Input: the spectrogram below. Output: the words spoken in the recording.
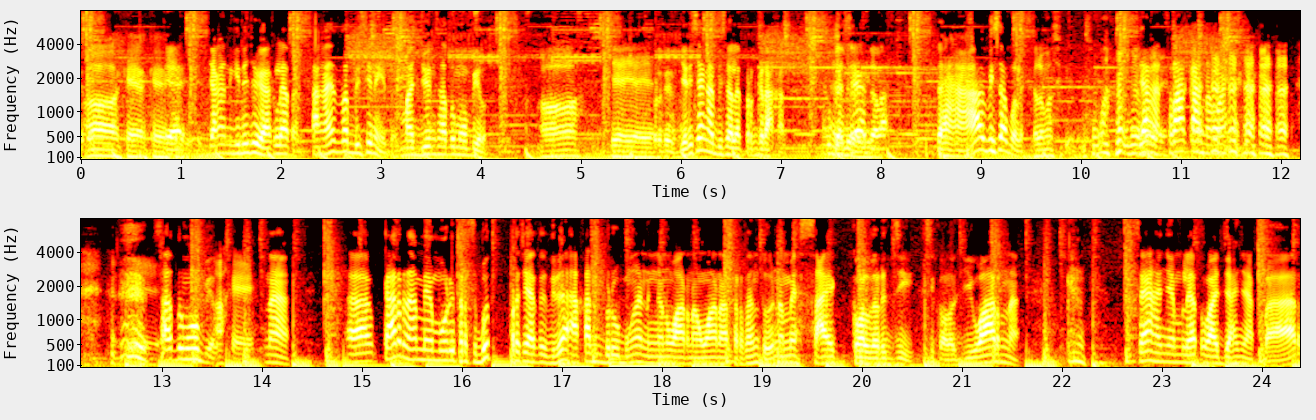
gitu. Oh, Oke, oke. Ya, jangan gini juga kelihatan. Tangannya tetap di sini itu. Majuin satu mobil. Oh, iya, iya, iya. Jadi saya nggak bisa lihat pergerakan. Tugas saya adalah, nah bisa boleh. Kalau masuk semua. Jangan serahkan namanya. Satu mobil. Oke. Nah, eh, karena memori tersebut percaya atau tidak akan berhubungan dengan warna-warna tertentu, namanya psychology, psikologi warna. Saya hanya melihat wajahnya Akbar,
